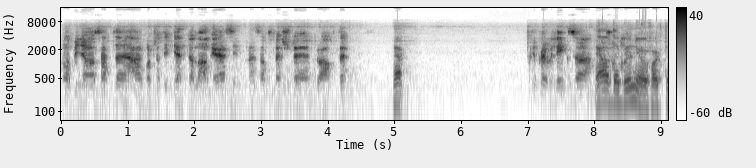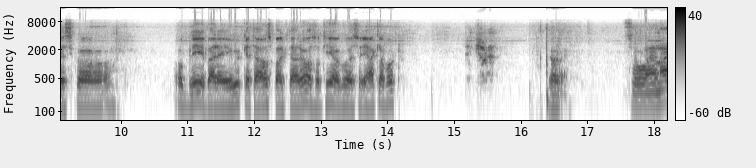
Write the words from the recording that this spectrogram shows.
Må begynne å sette Jeg har fortsatt ikke endra laget siden jeg satt første draftet. Ja. I Premier League, så Ja, det begynner jo faktisk å, å bli bare ei uke til avspark der òg, så tida går så jækla fort. det gjør det. Gjør det. Så eh, nei,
